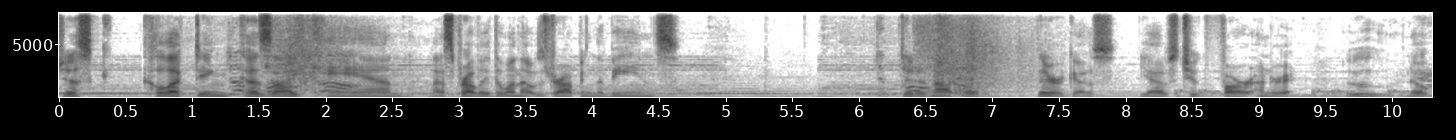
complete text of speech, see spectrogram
just collecting because I can. That's probably the one that was dropping the beans. Did it not hit? There it goes. Yeah, I was too far under it. Ooh, nope.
